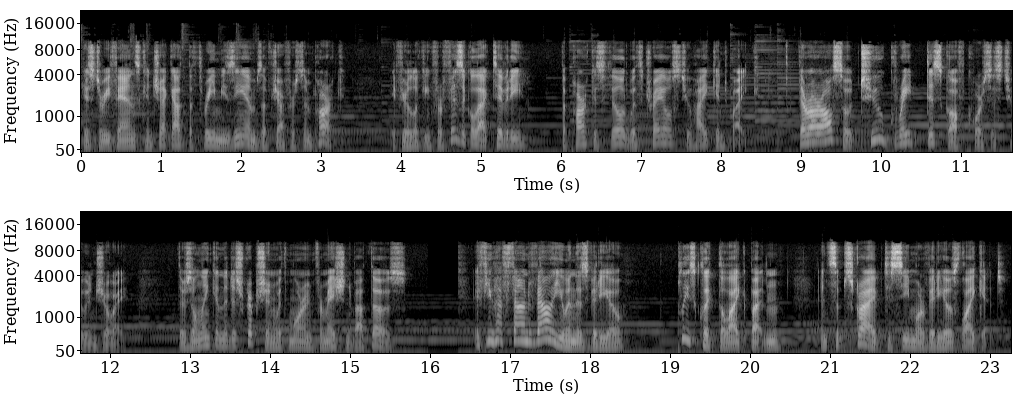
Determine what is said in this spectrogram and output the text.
History fans can check out the three museums of Jefferson Park. If you're looking for physical activity, the park is filled with trails to hike and bike. There are also two great disc golf courses to enjoy. There's a link in the description with more information about those. If you have found value in this video, please click the like button and subscribe to see more videos like it.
